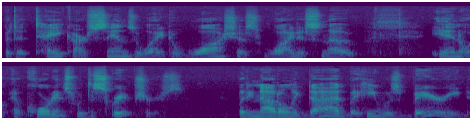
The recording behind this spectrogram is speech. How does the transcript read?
but to take our sins away, to wash us white as snow in accordance with the scriptures. But he not only died, but he was buried.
